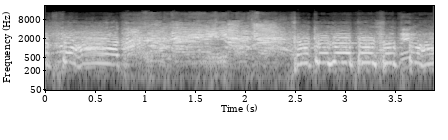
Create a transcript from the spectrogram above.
শক্ত হাত। ছাত্র জনতা শক্ত হাত।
